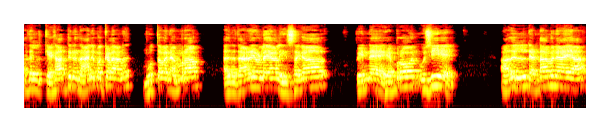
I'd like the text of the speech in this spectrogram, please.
അതിൽ കെഹാത്തിന് നാല് മക്കളാണ്. മൂത്തവൻ അമ്രാം അതിന് താഴെയുള്ളയാൾ ഇസഗാർ പിന്നെ ഹെബ്രോൻ ഉഷിയേൽ അതിൽ രണ്ടാമനായ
